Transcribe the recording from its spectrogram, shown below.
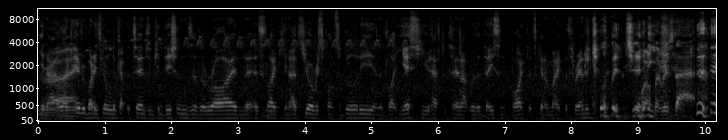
you know, like everybody's got to look up the terms and conditions of the ride, and it's like you know, it's your responsibility, and it's like yes, you have to turn up with a decent bike that's going to make the 300 kilometre journey. Well, there is that. You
